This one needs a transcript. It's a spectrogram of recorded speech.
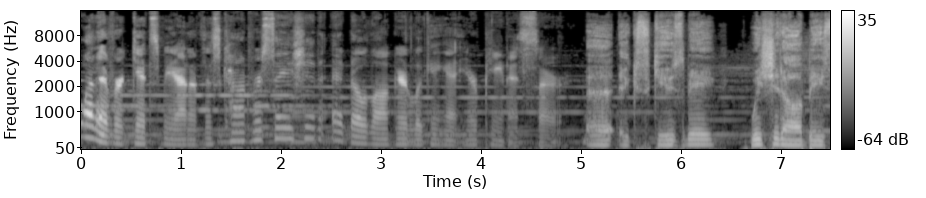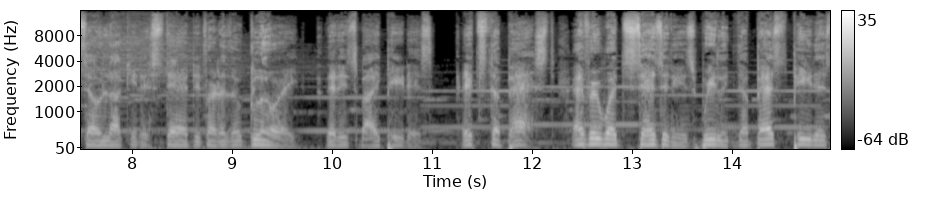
Whatever gets me out of this conversation and no longer looking at your penis, sir. Uh, excuse me? We should all be so lucky to stand in front of the glory that is my penis. It's the best. Everyone says it is really the best penis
